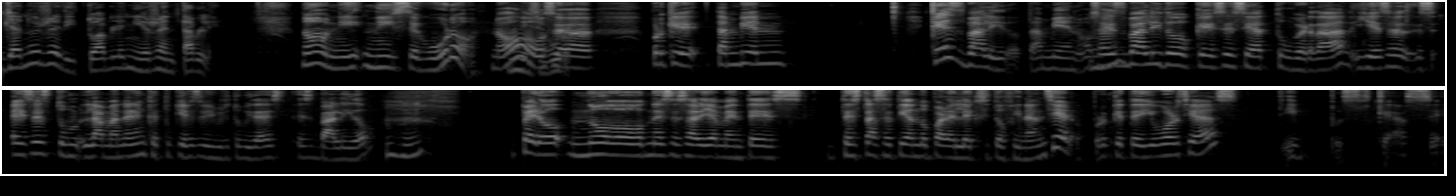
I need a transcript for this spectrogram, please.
ya no es redituable ni es rentable. No, ni, ni seguro, ¿no? Ni o sea, porque también, que es válido también, o sea, es válido que ese sea tu verdad y esa es, esa es tu, la manera en que tú quieres vivir tu vida, es, es válido, pero no necesariamente es, te estás seteando para el éxito financiero, porque te divorcias y pues, ¿qué haces?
